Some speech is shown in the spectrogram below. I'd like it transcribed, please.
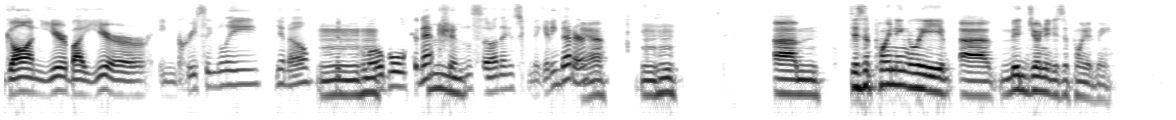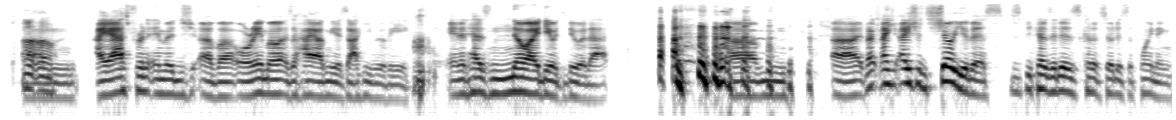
gone year by year, increasingly, you know, with Mhm. global connections. So I think it's getting better. Yeah. hmm Um, disappointingly, uh, Midjourney disappointed me. Uh-oh. Um, I asked for an image of uh, Oreimo as a Hayao Miyazaki movie, and it has no idea what to do with that. Um, uh, in fact, I, I should show you this just because it is kind of so disappointing.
